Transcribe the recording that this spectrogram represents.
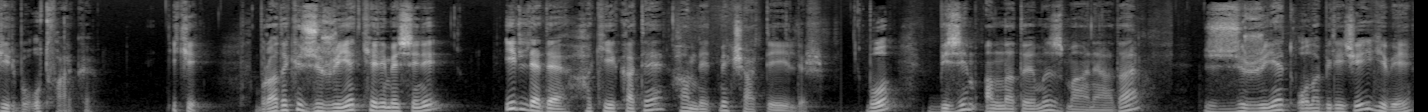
bir bu ut farkı. İki, buradaki zürriyet kelimesini ille de hakikate hamletmek şart değildir. Bu bizim anladığımız manada zürriyet olabileceği gibi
